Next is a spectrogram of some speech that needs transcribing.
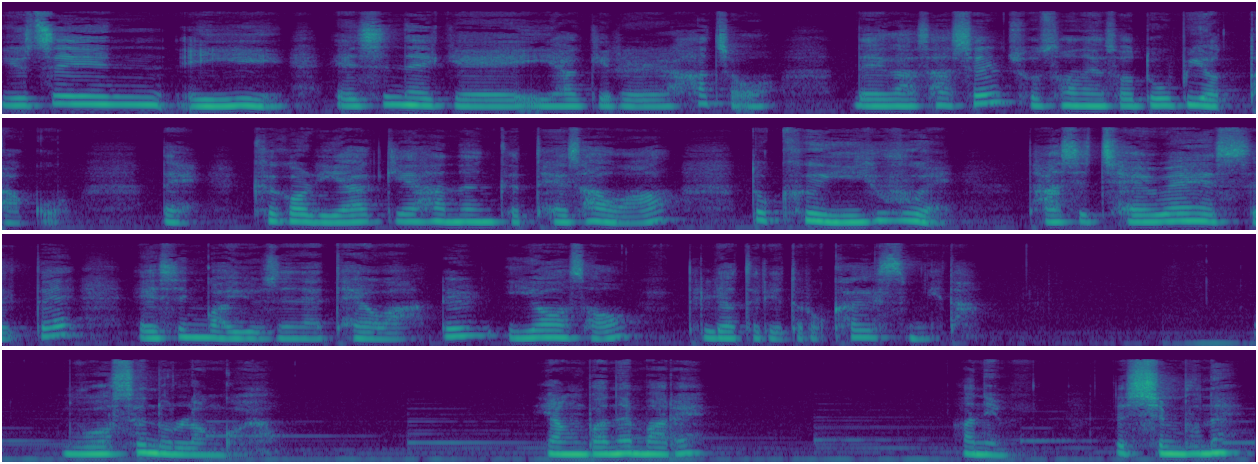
유진이 애신에게 이야기를 하죠. 내가 사실 조선에서 노비였다고. 네. 그걸 이야기하는 그 대사와 또 그 이후에 다시 재회했을 때 애신과 유진의 대화를 이어서 들려드리도록 하겠습니다. 무엇에 놀란 거요? 양반의 말에? 아님, 내 신분에?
